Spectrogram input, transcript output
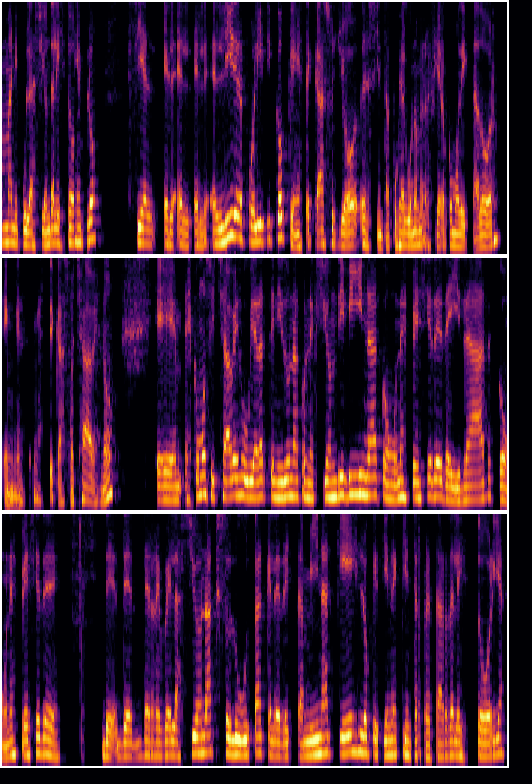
manipulación de la historia. Por ejemplo, si el, el, el, líder político, que en este caso yo, eh, sin tapuje alguno, me refiero como dictador, en, este caso a Chávez, ¿no? Eh, es como si Chávez hubiera tenido una conexión divina con una especie de deidad, con una especie de, de, de revelación absoluta que le dictamina qué es lo que tiene que interpretar de la historia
